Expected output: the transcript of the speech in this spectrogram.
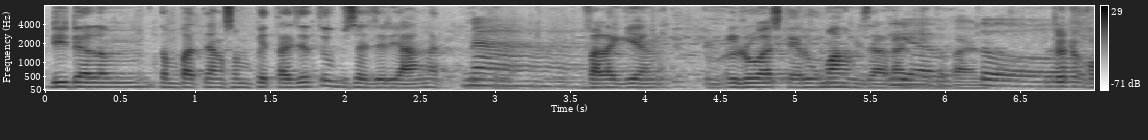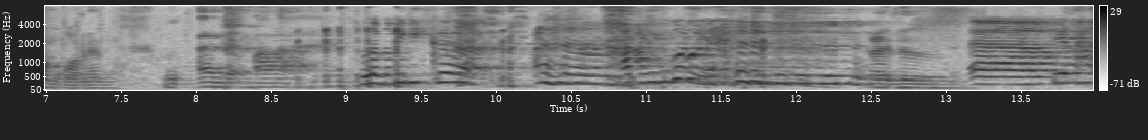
di dalam tempat yang sempit aja tuh bisa jadi hangat. gitu. Apalagi yang luas kayak rumah misalkan iya gitu kan. betul. itu ada ah. Lebih ke api unggun ya. aduh Eh, Oke lah.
